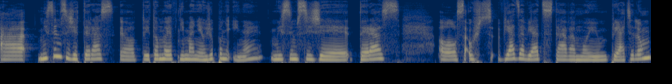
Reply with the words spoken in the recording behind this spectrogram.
A myslím si, že teraz je to moje vnímanie už úplne iné. Myslím si, že teraz sa už viac a viac stáva môjim priateľom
